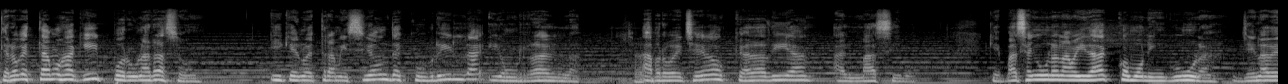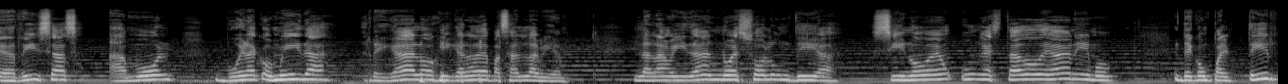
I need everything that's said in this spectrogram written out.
Creo que estamos aquí por una razón y que nuestra misión descubrirla y honrarla. Aprovechemos cada día al máximo. Que pasen una Navidad como ninguna, llena de risas, amor, buena comida, regalos y ganas de pasarla bien. La Navidad no es solo un día, sino un estado de ánimo, de compartir,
